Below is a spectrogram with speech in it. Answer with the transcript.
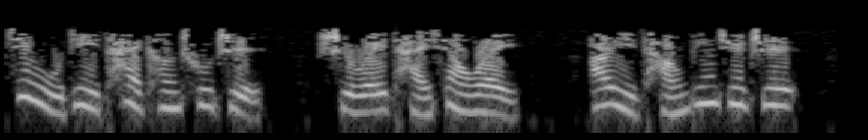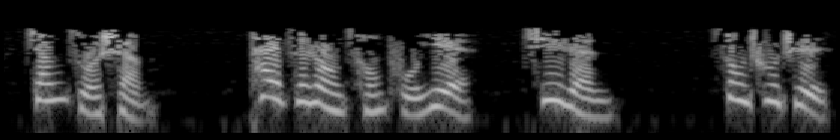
晋武帝太康出至，始为台校尉，而以唐兵居之。江左省太子荣从仆射七人，宋出至。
